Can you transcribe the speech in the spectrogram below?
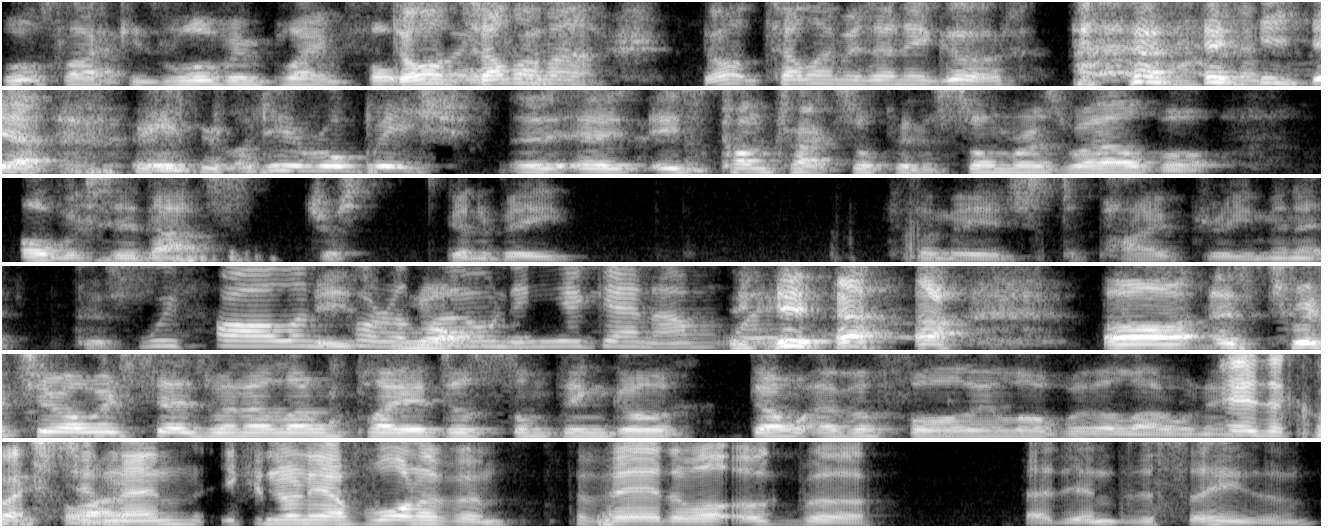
Looks like he's loving playing football. Don't tell him, because- Ash. Don't tell him he's any good. yeah, he's bloody rubbish. Uh, uh, His contract's up in the summer as well, but obviously that's just going to be for me It's just a pipe dream, is it? Because We've fallen for a not- loanee again, haven't we? yeah, uh, as Twitter always says, when a lone player does something good, don't ever fall in love with a loanee. Here's a question why- then. You can only have one of them, Poveda or Ugbo, at the end of the season.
